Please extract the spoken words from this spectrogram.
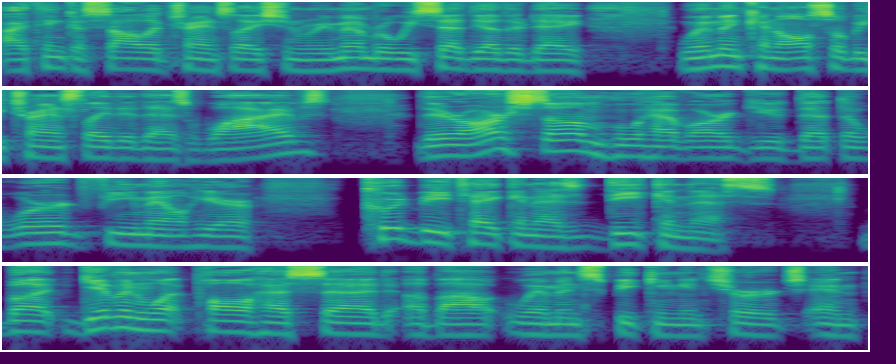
I think, a solid translation. Remember, we said the other day, women can also be translated as wives. There are some who have argued that the word female here could be taken as deaconess. But given what Paul has said about women speaking in church and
